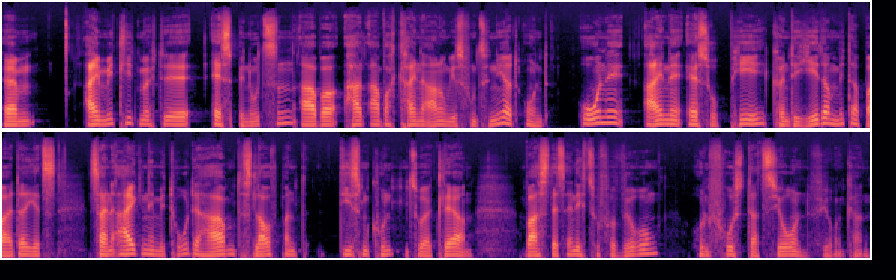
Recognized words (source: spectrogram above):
Ähm, ein Mitglied möchte es benutzen, aber hat einfach keine Ahnung, wie es funktioniert. Und ohne eine SOP könnte jeder Mitarbeiter jetzt seine eigene Methode haben, das Laufband diesem Kunden zu erklären, was letztendlich zu Verwirrung und Frustration führen kann.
